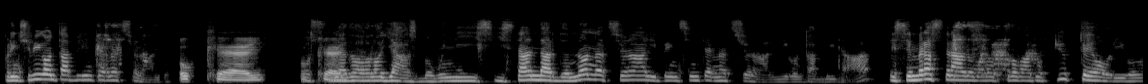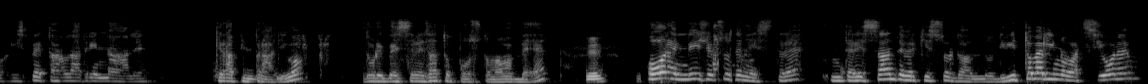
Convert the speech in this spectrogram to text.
Principi contabili internazionali. Ok. Ho okay. studiato lo IASBO, quindi gli standard non nazionali, bensì internazionali di contabilità. E sembra strano, ma l'ho trovato più teorico rispetto alla triennale, che era più pratico. Dovrebbe essere l'esatto opposto, ma vabbè. Sì. Ora invece questo semestre interessante perché sto dando diritto per l'innovazione,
